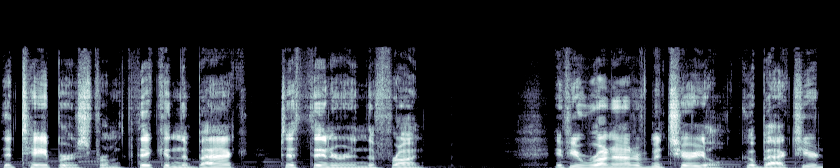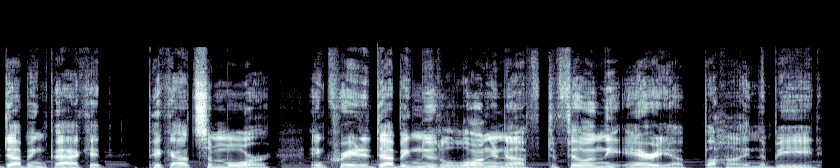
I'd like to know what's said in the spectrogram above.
that tapers from thick in the back to thinner in the front. If you run out of material, go back to your dubbing packet, pick out some more, and create a dubbing noodle long enough to fill in the area behind the bead.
